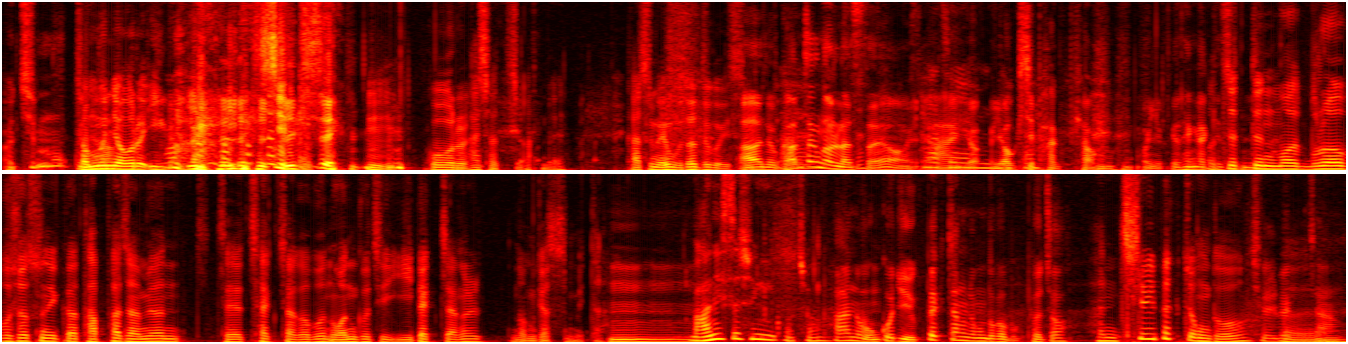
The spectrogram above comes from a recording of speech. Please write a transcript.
어, 침묵. 전문 용어로 익심. 음, 그거를 하셨죠. 네. 가슴에 묻어두고 있습니다. 아, 저 깜짝 놀랐어요. 야, 사죄합니다. 역, 역시 박평. 뭐 이렇게 생각했습니다. 어쨌든 뭐 물어보셨으니까 답하자면 제 책 작업은 원고지 200장을 넘겼습니다. 음, 많이 쓰신 거죠. 한 원고지 600장 정도가 목표죠. 한 700 정도 700 장. 어,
